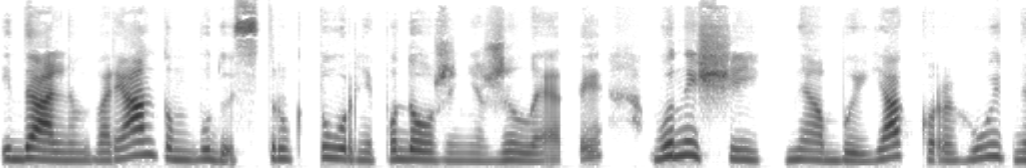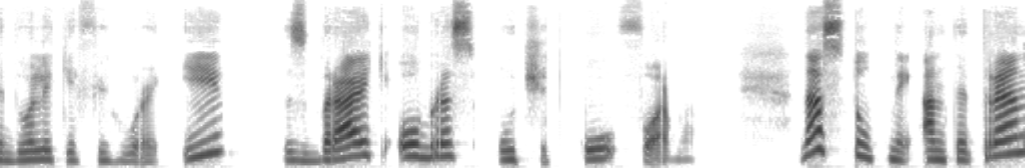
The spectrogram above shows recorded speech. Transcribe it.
ідеальним варіантом будуть структурні подовжені жилети. Вони ще й неабияк коригують недоліки фігури і збирають образ у чітку форму. Наступний антитренд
